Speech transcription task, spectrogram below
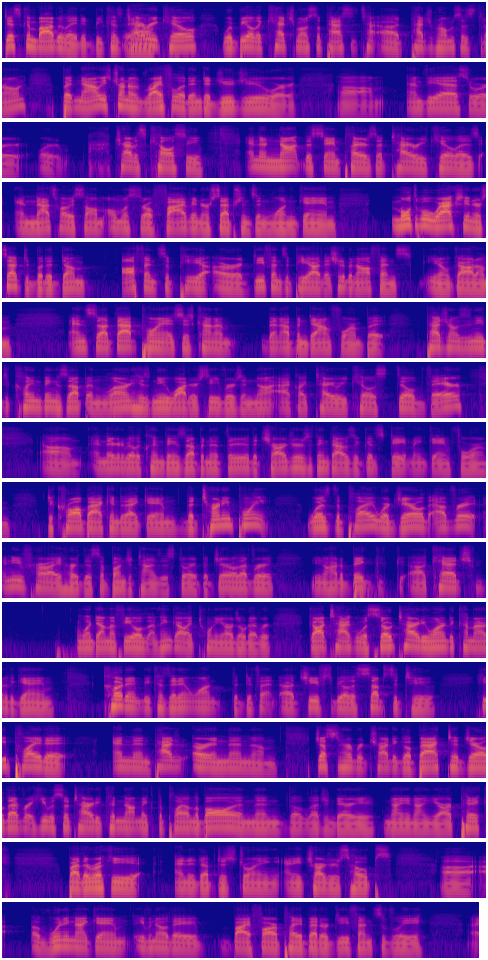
discombobulated because yeah. Tyreek Hill would be able to catch most of the passes uh, Patrick Mahomes has thrown, but now he's trying to rifle it into Juju or um, MVS or or Travis Kelce, and they're not the same players that Tyreek Hill is, and that's why we saw him almost throw five interceptions in one game. Multiple were actually intercepted, but a dumb offensive PI or a defensive PI that should have been offense, you know, got him. And so at that point, it's just kind of been up and down for him. But Patrick Mahomes needs to clean things up and learn his new wide receivers and not act like Tyreek Hill is still there. Um, and they're going to be able to clean things up in the third. The Chargers, I think that was a good statement game for him to crawl back into that game. The turning point was the play where Gerald Everett, and you've probably heard this a bunch of times, this story, but Gerald Everett, you know, had a big uh, catch, went down the field. I think got like 20 yards or whatever. Got tackled. Was so tired he wanted to come out of the game, couldn't because they didn't want the def- uh, Chiefs to be able to substitute. He played it, and then Patrick or and then um, Justin Herbert tried to go back to Gerald Everett. He was so tired he could not make the play on the ball, and then the legendary 99 yard pick by the rookie ended up destroying any Chargers' hopes. Uh, of winning that game, even though they by far play better defensively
